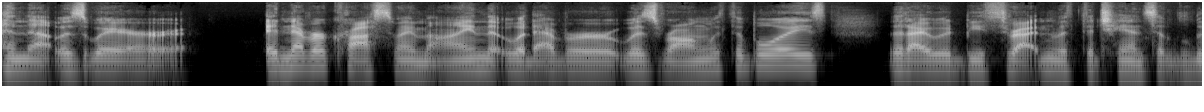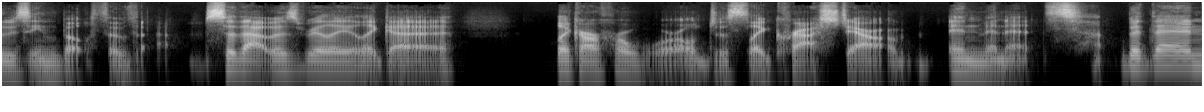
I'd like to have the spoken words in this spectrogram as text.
And that was where it never crossed my mind that whatever was wrong with the boys, that I would be threatened with the chance of losing both of them. So that was really like a like our whole world just like crashed down in minutes. But then,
